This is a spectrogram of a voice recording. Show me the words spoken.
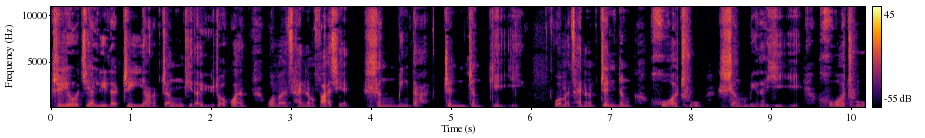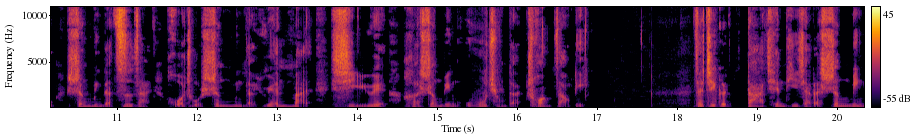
只有建立了这样整体的宇宙观，我们才能发现生命的真正意义，我们才能真正活出生命的意义，活出生命的自在，活出生命的圆满、喜悦和生命无穷的创造力。在这个大前提下的生命，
